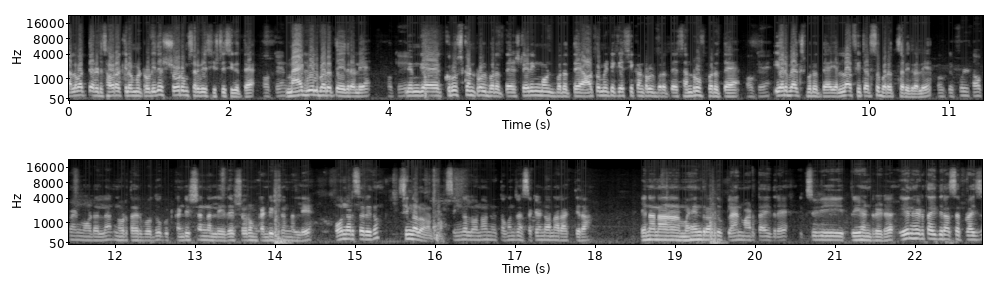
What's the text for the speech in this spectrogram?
ನಲವತ್ತೆರಡು ಸಾವಿರ ಕಿಲೋಮೀಟರ್ ಓಡಿದೆ ಶೋರೂಮ್ ಸರ್ವಿಸ್ ಇಷ್ಟು ಸಿಗುತ್ತೆ. ಮ್ಯಾಗ್ ವೀಲ್ ಬರುತ್ತೆ ಇದರಲ್ಲಿ. ನಿಮಗೆ ಕ್ರೂಸ್ ಕಂಟ್ರೋಲ್ ಬರುತ್ತೆ ಸ್ಟೇರಿಂಗ್ ಮೌಂಟ್ ಬರುತ್ತೆ ಆಟೋಮೆಟಿಕ್ ಎಸಿ ಕಂಟ್ರೋಲ್ ಬರುತ್ತೆ ಸನ್ ರೂಫ್ ಬರುತ್ತೆ ಏರ್ ಇಯರ್ ಬ್ಯಾಗ್ಸ್ ಬರುತ್ತೆ ಎಲ್ಲಾ ಫೀಚರ್ಸ್ ಬರುತ್ತೆ ಸರ್ ಇದರಲ್ಲಿ. Okay full top end model ನೋಡ್ತಾ ಇರಬಹುದು ಗುಡ್ ಕಂಡೀಷನ್ ಅಲ್ಲಿ ಇದೆ ಶೋರೂಮ್ ಕಂಡೀಷನ್ ಅಲ್ಲಿ. ಓನರ್ ಸರ್ ಇದು? ಸಿಂಗಲ್ ಓನರ್ ಸಿಂಗಲ್ ಓನರ್ ನೀವು ತಗೊಂಡ್ರೆ ಸೆಕೆಂಡ್ ಓನರ್ ಆಗ್ತೀರಾ? ಏನಾನ ಮಹೇಂದ್ರದ್ದು ಪ್ಲಾನ್ ಮಾಡ್ತಾ ಇದ್ರೆ ಎಕ್ಸ್ ವಿ ತ್ರೀ ಹಂಡ್ರೆಡ್ ಏನು ಹೇಳ್ತಾ ಇದ್ದೀರಾ ಸರ್ ಪ್ರೈಸ್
